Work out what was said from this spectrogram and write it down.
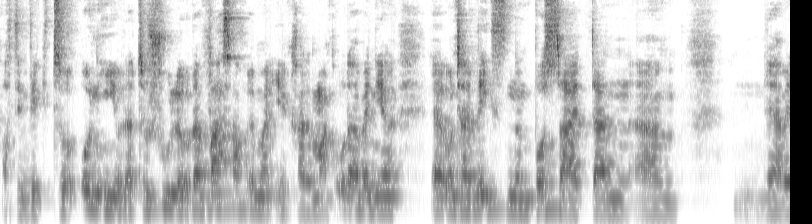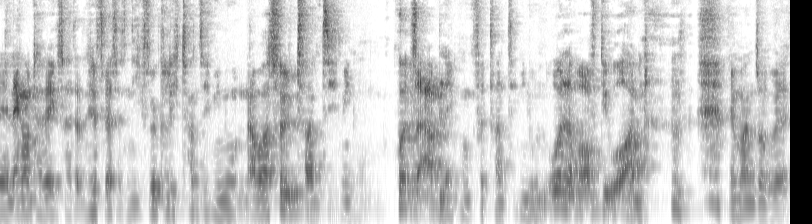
auf dem Weg zur Uni oder zur Schule oder was auch immer ihr gerade macht. Oder wenn ihr äh, unterwegs in einem Bus seid, dann ähm, ja, wenn ihr länger unterwegs seid, dann hilft das jetzt nicht wirklich 20 Minuten, aber es füllt 20 Minuten. Kurze Ablenkung für 20 Minuten. Urlaub auf die Ohren, wenn man so will.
